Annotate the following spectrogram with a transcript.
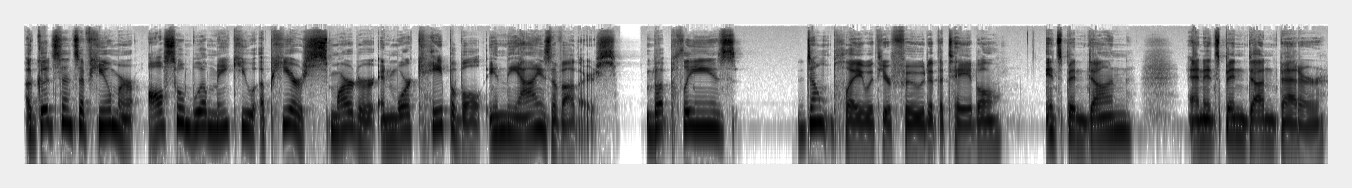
a good sense of humor also will make you appear smarter and more capable in the eyes of others. But please, don't play with your food at the table. It's been done, and it's been done better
